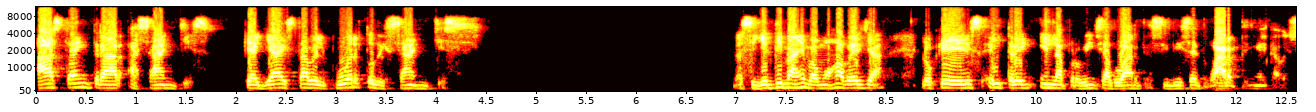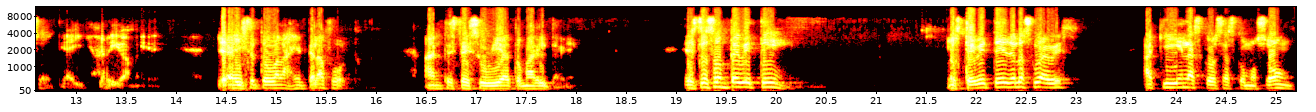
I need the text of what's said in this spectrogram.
hasta entrar a Sánchez que allá estaba el puerto de Sánchez. La siguiente imagen vamos a ver ya lo que es el tren en la provincia de Duarte, si dice Duarte en el cabezote, ahí arriba, miren. Ya hice toda la gente la foto antes de subir a tomar el tren. Estos son TBT. Los TBT de los jueves, aquí en las cosas como son.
